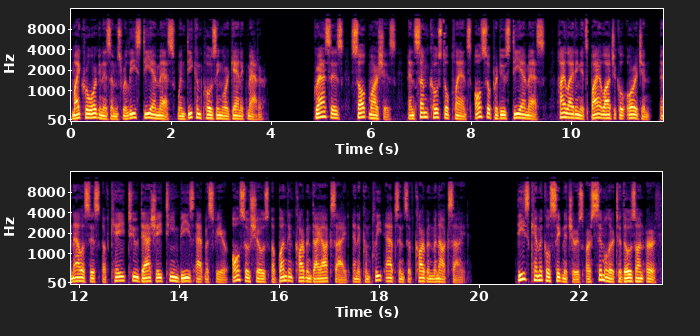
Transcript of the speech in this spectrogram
microorganisms release DMS when decomposing organic matter. Grasses, salt marshes, and some coastal plants also produce DMS, highlighting its biological origin, analysis of K2-18b's atmosphere also shows abundant carbon dioxide and a complete absence of carbon monoxide. These chemical signatures are similar to those on Earth,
